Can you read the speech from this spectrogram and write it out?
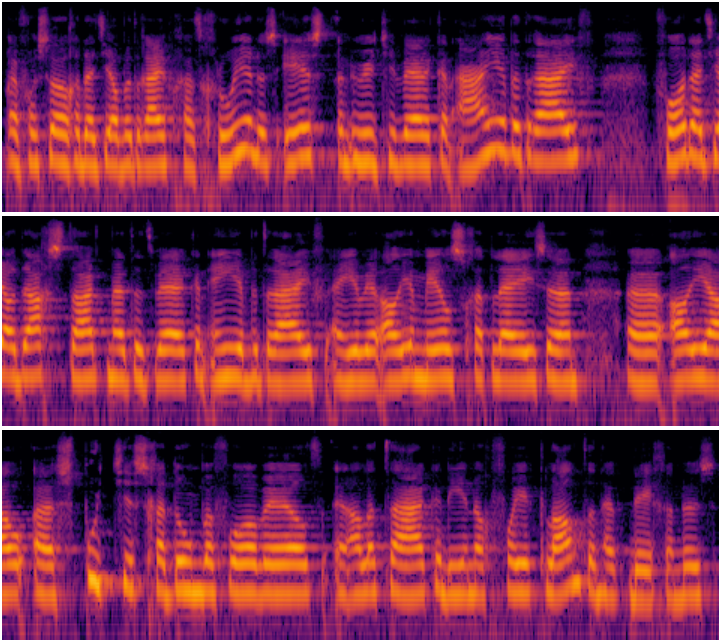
ervoor zorgen dat jouw bedrijf gaat groeien. Dus eerst een uurtje werken aan je bedrijf, voordat jouw dag start met het werken in je bedrijf en je weer al je mails gaat lezen, al jouw spoedjes gaat doen bijvoorbeeld en alle taken die je nog voor je klanten hebt liggen. Dus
